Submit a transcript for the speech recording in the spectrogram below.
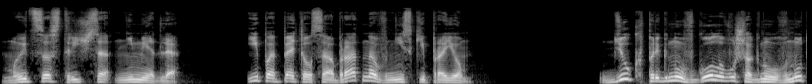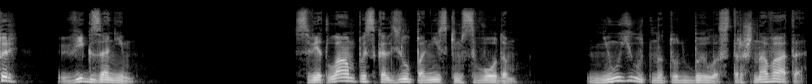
«Мыться, стричься немедля» и попятился обратно в низкий проем. Дюк, пригнув голову, шагнул внутрь, Вик за ним. Свет лампы скользил по низким сводам. Неуютно тут было, страшновато.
